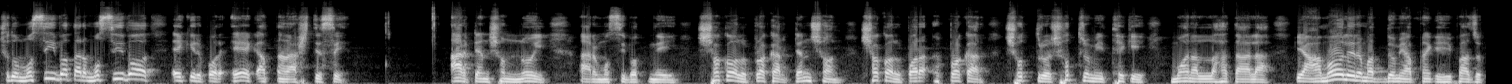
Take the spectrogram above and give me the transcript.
শুধু মুসিবত আর মুসিবত, একের পর এক আপনার আসতেছে। আর টেনশন নই, আর মুসিবত নেই। সকল প্রকার টেনশন সকল প্রকার শত্রু, শত্রুমি থেকে মহান আল্লাহ তাআলা এই আমলের মাধ্যমে আপনাকে হেফাজত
